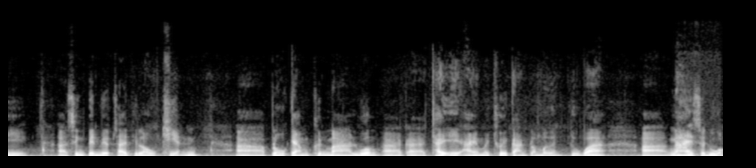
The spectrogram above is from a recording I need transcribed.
มีซึ่งเป็นเว็บไซต์ที่เราเขียนโปรแกรมขึ้นมาร่วมใช้ AI มาช่วยการประเมิน ถือว่าง่ายสะดวก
